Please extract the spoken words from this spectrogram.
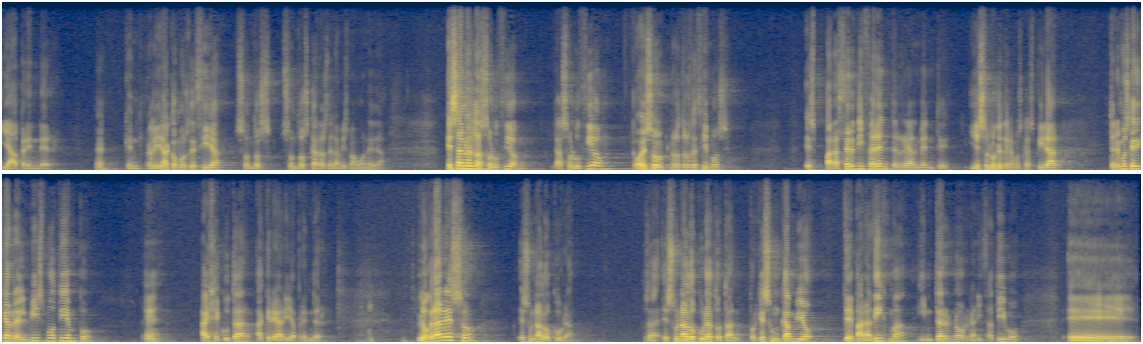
y a aprender. ¿eh? que en realidad, como os decía, son dos, son dos caras de la misma moneda. Esa no es la solución. La solución, o eso nosotros decimos, es para ser diferente realmente, y eso es lo que tenemos que aspirar, tenemos que dedicarle el mismo tiempo ¿eh? a ejecutar, a crear y aprender. Lograr eso es una locura. O sea, es una locura total, porque es un cambio de paradigma interno, organizativo, eh,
